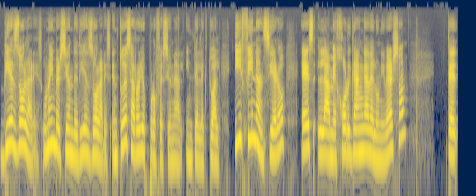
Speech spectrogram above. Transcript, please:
10 dólares, una inversión de 10 dólares en tu desarrollo profesional, intelectual y financiero es la mejor ganga del universo. Te,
